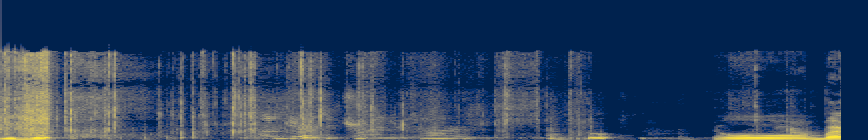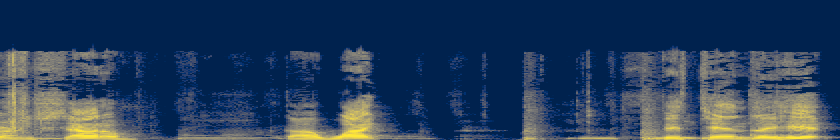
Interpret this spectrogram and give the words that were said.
Giglyph. Oh, there's a Tyrannosaurus. Oh, Oh, Burning Shadow. I know. Got white. Give me something This ten's good. a hit.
